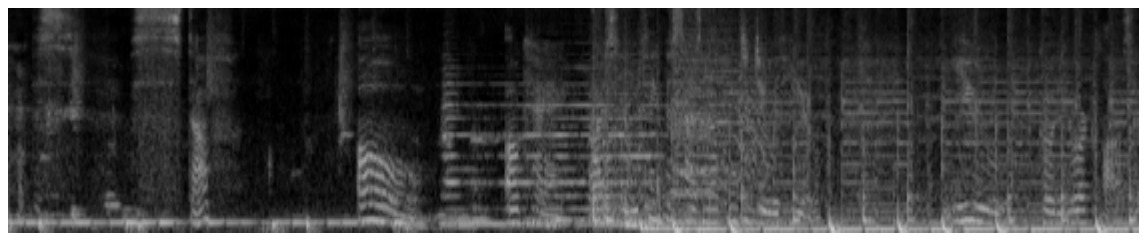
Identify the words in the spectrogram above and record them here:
This stuff? Oh, okay. I see. You think this has nothing to do with you. You go to your closet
